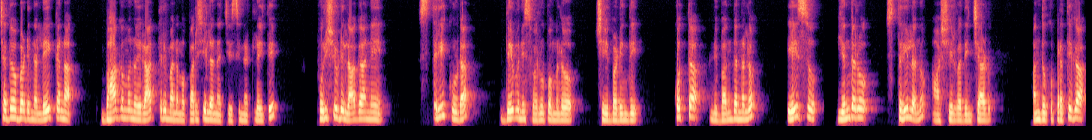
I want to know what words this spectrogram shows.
చదవబడిన లేఖన భాగమును రాత్రి మనము పరిశీలన చేసినట్లయితే పురుషుడి లాగానే స్త్రీ కూడా దేవుని స్వరూపములో చేయబడింది. కొత్త నిబంధనలో యేసు ఎందరో స్త్రీలను ఆశీర్వదించాడు. అందుకు ప్రతిగా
